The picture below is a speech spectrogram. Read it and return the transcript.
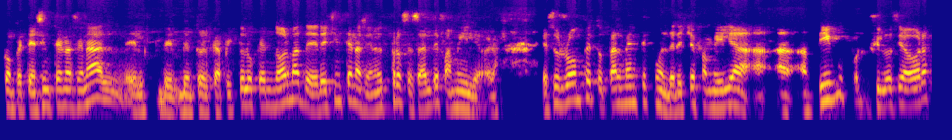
competencia internacional, dentro del capítulo que es normas de derecho internacional procesal de familia. ¿verdad? Eso rompe totalmente con el derecho de familia antiguo, por decirlo así ahora,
